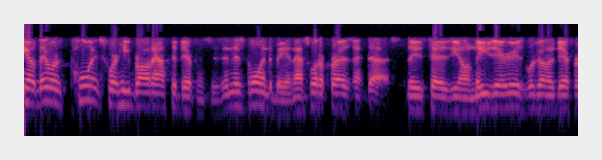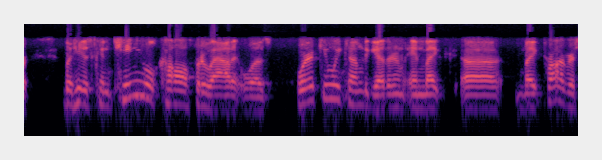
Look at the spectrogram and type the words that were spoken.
you know, there were points where he brought out the differences, and there's going to be, and that's what a president does. He says, you know, in these areas we're going to differ, but his continual call throughout it was, where can we come together and, make uh, make progress?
